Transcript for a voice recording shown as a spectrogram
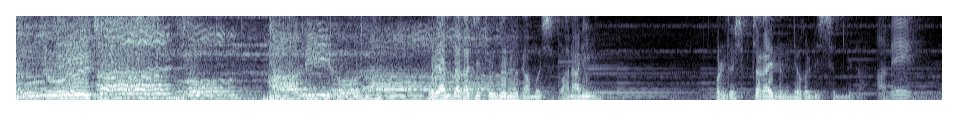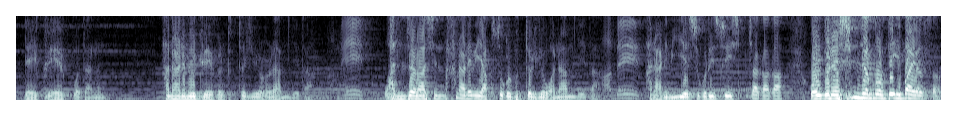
우주를 찬송하리로다 우리 우리 다 같이 두 눈을 감으시고 하나님 오늘도 십자가의 능력을 믿습니다. 아멘. 내 계획보다는 하나님의 계획을 붙들기 원합니다. 아멘. 완전하신 하나님의 약속을 붙들기 원합니다. 아멘. 하나님이 예수 그리스도의 십자가가 올들의 10년 가운데 임하여서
